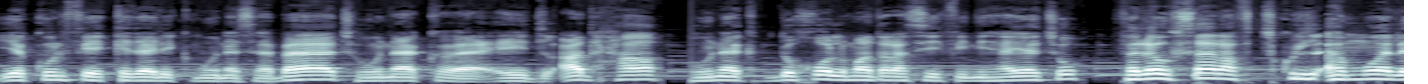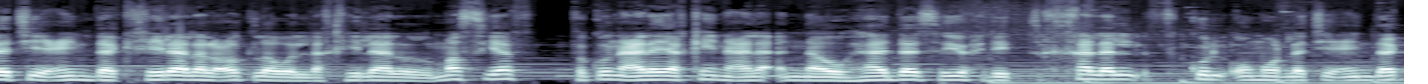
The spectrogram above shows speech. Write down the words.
يكون فيه كذلك مناسبات هناك عيد الأضحى هناك دخول المدرسي في نهايته. فلو صرفت كل الأموال التي عندك خلال العطلة ولا خلال المصيف فكن على يقين على أنه هذا سيحدث خلل في كل الأمور التي عندك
